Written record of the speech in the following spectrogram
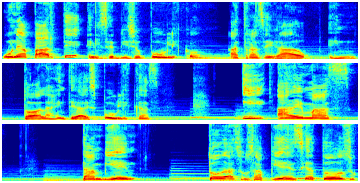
Una parte, el servicio público, ha trasegado en todas las entidades públicas y además también toda su sapiencia, todo su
